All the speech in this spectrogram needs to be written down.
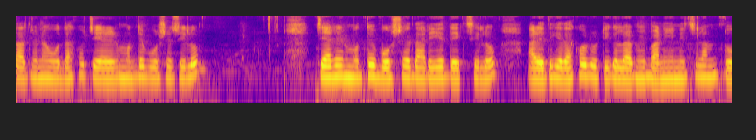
তার জন্য ও দেখো চেয়ারের মধ্যে বসেছিল। চেয়ারের মধ্যে বসে দাঁড়িয়ে দেখছিল। আর এদিকে দেখো, রুটিগুলো আমি বানিয়ে নিয়েছিলাম। তো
